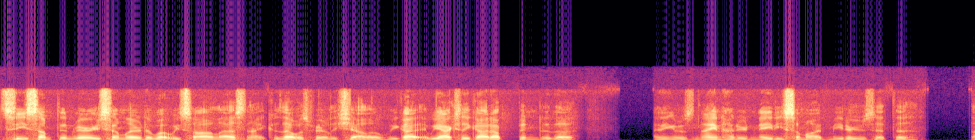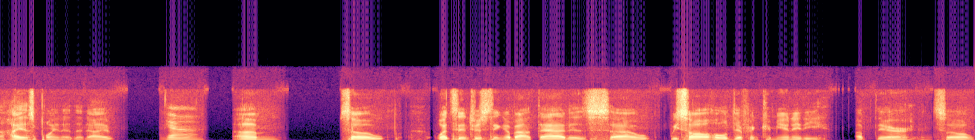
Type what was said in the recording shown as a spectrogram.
see something very similar to what we saw last night because that was fairly shallow. We got we actually got up into the I think it was 980 some odd meters at the the highest point of the dive. Yeah. Um, so what's interesting about that is uh, we saw a whole different community up there, and so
